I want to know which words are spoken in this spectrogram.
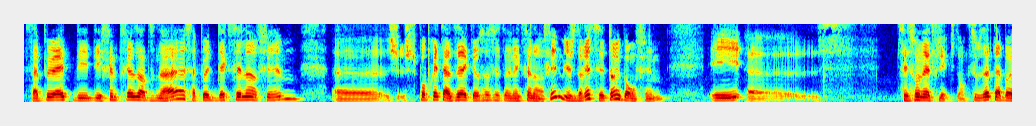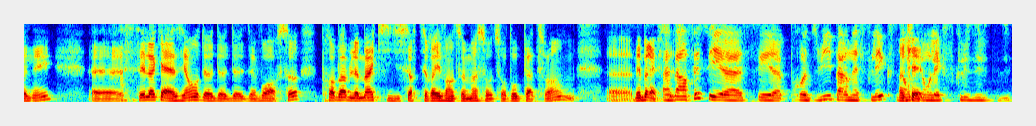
ça peut être des, films très ordinaires, ça peut être d'excellents films. Euh, je ne suis pas prêt à dire que ça c'est un excellent film, mais je dirais que c'est un bon film. Et euh, c'est sur Netflix. Donc, si vous êtes abonné, euh, c'est l'occasion de, de, de, voir ça. Probablement qu'il sortira éventuellement sur, sur d'autres plateformes. mais bref. Ben, en fait, c'est produit par Netflix, donc ils ont l'exclusivité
